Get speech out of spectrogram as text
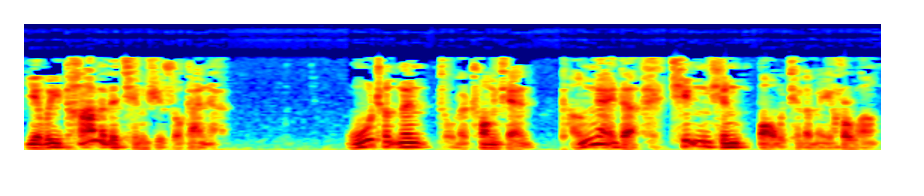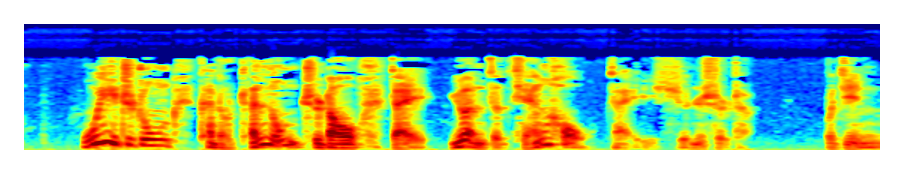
也为他们的情绪所感染。吴承恩走到窗前，疼爱的轻轻抱起了美猴王，无意之中看到陈龙持刀在院子前后在巡视着，不禁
